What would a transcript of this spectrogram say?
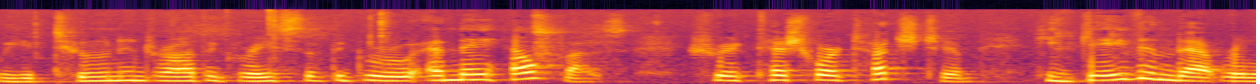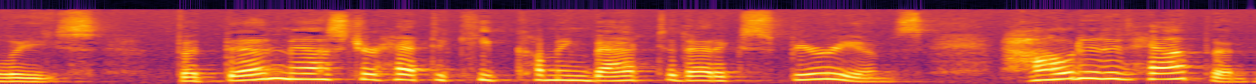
we attune and draw the grace of the Guru, and they help us. Yukteswar touched him. He gave him that release. But then Master had to keep coming back to that experience. How did it happen?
